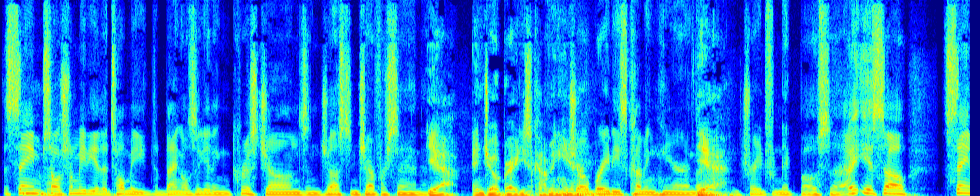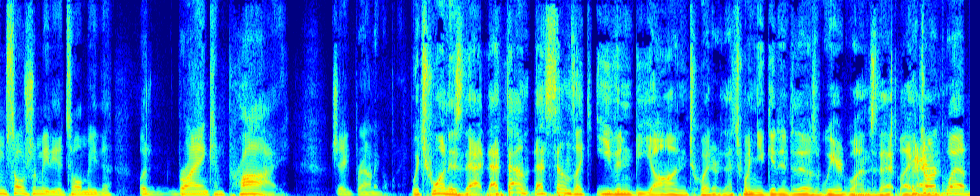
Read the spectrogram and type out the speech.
The same hmm. social media that told me the Bengals are getting Chris Jones and Justin Jefferson and Yeah, and Joe Brady's coming here. Joe Brady's coming here and Yeah. trade for Nick Bosa. So same social media told me that Brian can pry Jake Browning away. Which one is that? That found, that sounds like even beyond Twitter. That's when you get into those weird ones that like The dark web.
